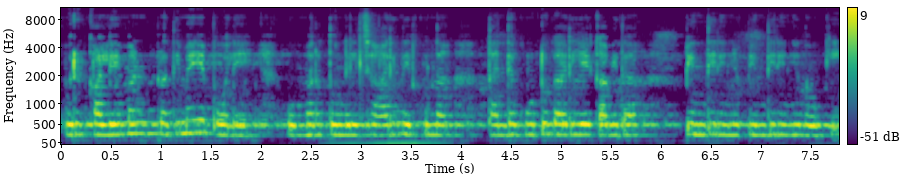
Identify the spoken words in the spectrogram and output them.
ഒരു കളിമൺ പ്രതിമയെ പോലെ ഉമ്മറത്തൂണിൽ ചാരി നിൽക്കുന്ന തന്റെ കൂട്ടുകാരിയെ കവിത പിന്തിരിഞ്ഞു പിന്തിരിഞ്ഞു നോക്കി.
